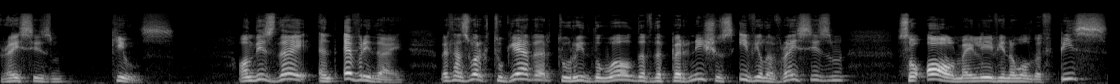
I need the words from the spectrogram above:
Racism kills. On this day and every day, let us work together to rid the world of the pernicious evil of racism so all may live in a world of peace,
